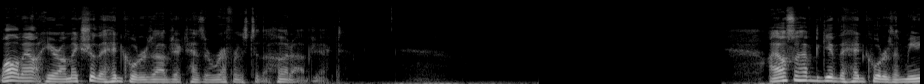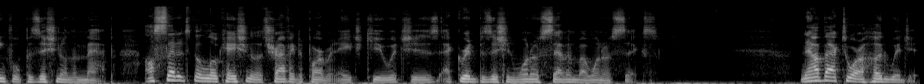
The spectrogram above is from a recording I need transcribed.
While I'm out here, I'll make sure the headquarters object has a reference to the HUD object. I also have to give the headquarters a meaningful position on the map. I'll set it to the location of the traffic department HQ, which is at grid position 107 by 106. Now back to our HUD widget.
